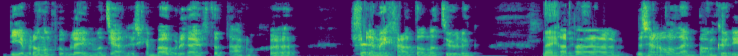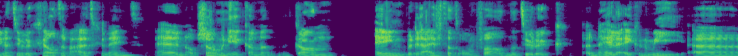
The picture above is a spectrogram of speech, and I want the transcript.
Die hebben dan een probleem. Want ja, er is geen bouwbedrijf dat daar nog verder mee gaat dan natuurlijk. Nee, uh, er zijn allerlei banken die natuurlijk geld hebben uitgeleend. En op zo'n manier kan, kan één bedrijf dat omvalt natuurlijk een hele economie uh,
